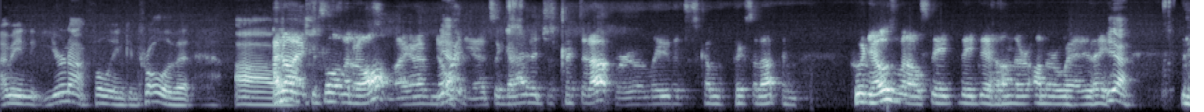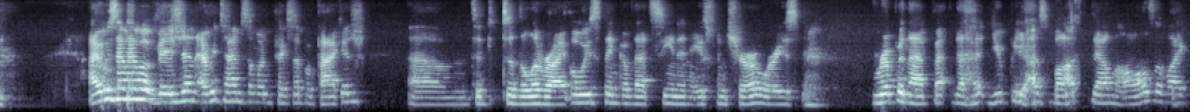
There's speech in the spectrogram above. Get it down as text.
I mean, you're not fully in control of it. Um, I'm not in control of it at all. Like I have no yeah. idea. It's a guy that just picked it up, or a lady that just comes and picks it up, and who knows what else they, they did on their on their way. They, yeah. I always have a vision every time someone picks up a package um, to to deliver. I always think of that scene in Ace Ventura where he's ripping that that UPS yeah. box down the halls. I'm like,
